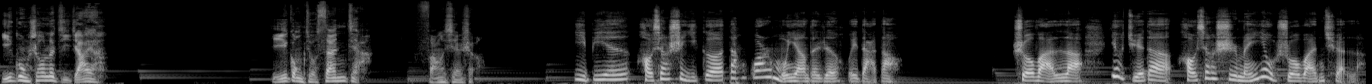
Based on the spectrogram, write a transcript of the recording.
一共烧了几家呀？一共就三家。房先生，一边好像是一个当官模样的人回答道。说完了，又觉得好像是没有说完全了，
